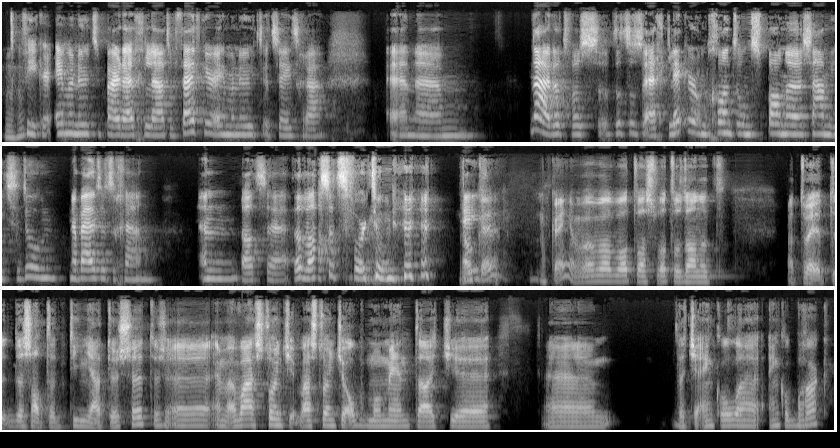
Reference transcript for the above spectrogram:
-hmm. Vier keer één minuut, een paar dagen later vijf keer één minuut, et cetera. En... Um, nou, dat was, dat was eigenlijk lekker om gewoon te ontspannen, samen iets te doen, naar buiten te gaan. En dat, dat was het voor toen. Oké, oké. Wat, wat, was, wat was dan het... Er zat er tien jaar tussen. Dus, uh, en waar stond, je, waar stond je op het moment dat je, uh, dat je enkel, uh, enkel brak?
